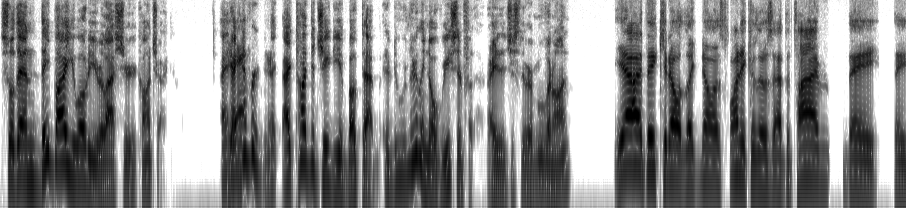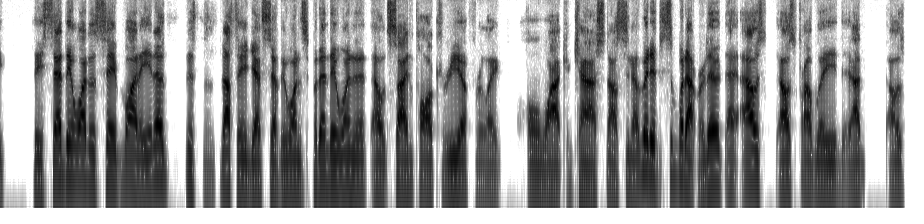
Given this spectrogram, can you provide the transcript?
So then they buy you out of your last year of your contract. I, yeah. I never, I, I talked to JD about that. There was really no reason for that, right? It's just they were moving on. Yeah, I think you know, like no, it's funny because it was at the time they they they said they wanted to save money. You know, this is nothing against them. They wanted, but then they went outside Paul Kariya for like a whole whack of cash. Now, you know, but it's whatever. They, I was I was probably I, I was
